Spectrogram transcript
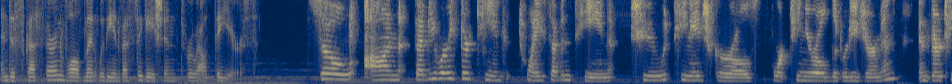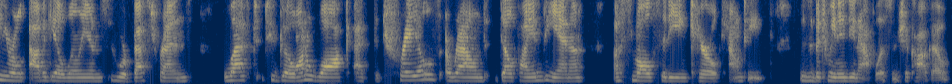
and discuss their involvement with the investigation throughout the years. So, on February 13th, 2017, two teenage girls, 14 year old Liberty German and 13 year old Abigail Williams, who were best friends, left to go on a walk at the trails around Delphi, Indiana, a small city in Carroll County. This is between Indianapolis and Chicago.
